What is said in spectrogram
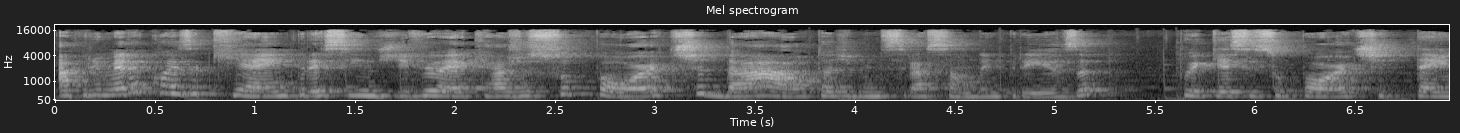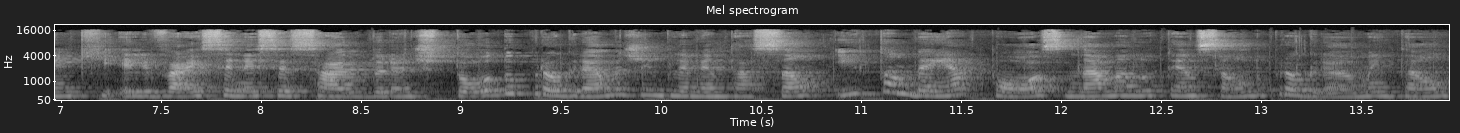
A primeira coisa que é imprescindível é que haja suporte da alta administração da empresa, porque esse suporte tem que ele vai ser necessário durante todo o programa de implementação e também após na manutenção do programa. Então,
